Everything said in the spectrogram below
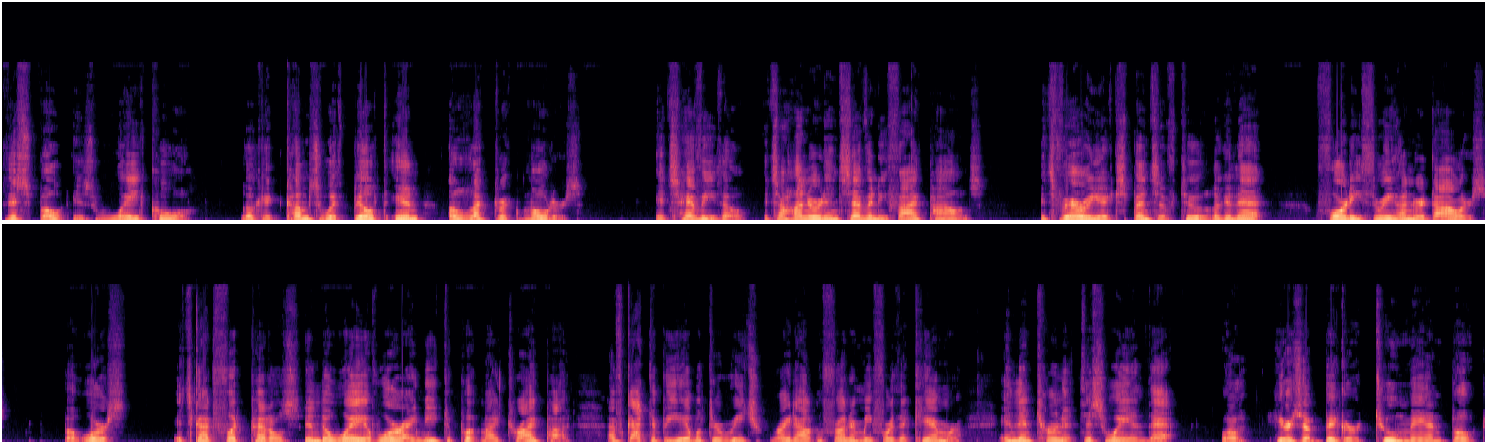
This boat is way cool. Look, it comes with built in electric motors. It's heavy, though. It's 175 pounds. It's very expensive, too. Look at that $4,300. But worse, it's got foot pedals in the way of where I need to put my tripod. I've got to be able to reach right out in front of me for the camera and then turn it this way and that. Well, here's a bigger two man boat.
